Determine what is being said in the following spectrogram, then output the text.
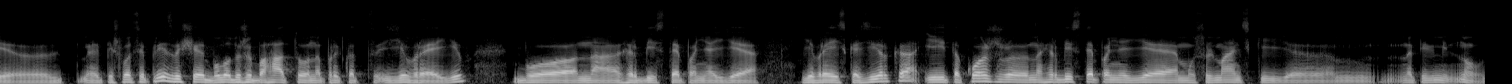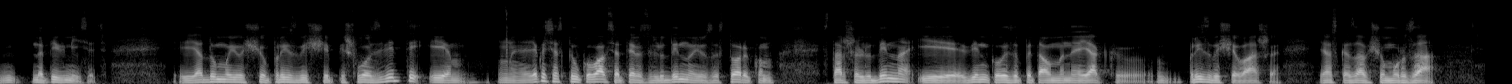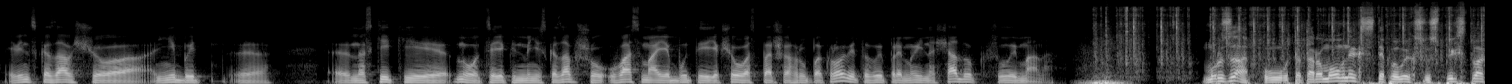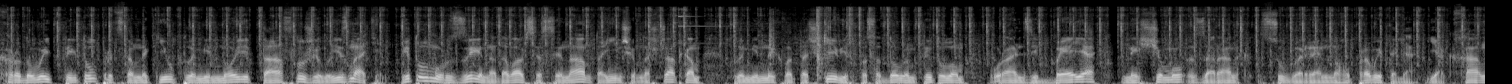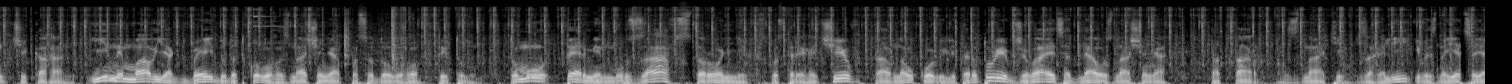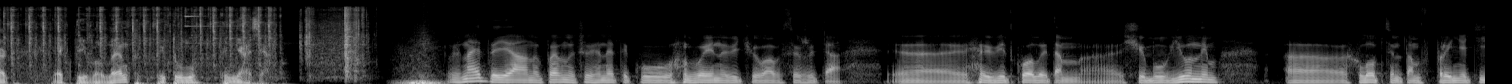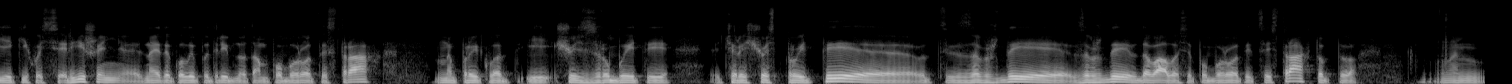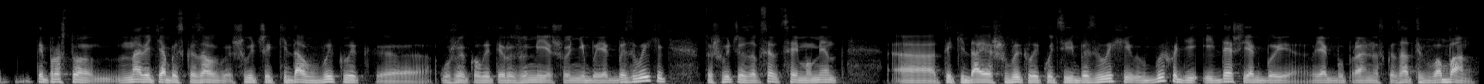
е, пішло це прізвище. Було дуже багато, наприклад, євреїв, бо на гербі Степаня є єврейська зірка, і також е, на гербі Степаня є мусульманський е, напівмі... ну, напівмісяць. І я думаю, що прізвище пішло звідти. І якось я спілкувався теж з людиною, з істориком, старша людина, і він, коли запитав мене, як прізвище ваше, я сказав, що Мурза. Він сказав, що ніби е, е, наскільки, ну, це як він мені сказав, що у вас має бути, якщо у вас перша група крові, то ви прямий нащадок Сулеймана. Мурза у татаромовних степових суспільствах родовий титул представників племінної та служилої знаті. Титул Мурзи надавався синам та іншим нащадкам племінних ватажків із посадовим титулом у ранзі бея, нижчому за ранг суверенного правителя, як хан чи каган, і не мав як бей додаткового значення посадового титулу. Тому термін мурза в сторонніх спостерігачів та в науковій літературі вживається для означення татар знаті взагалі і визнається як еквівалент титулу князя. Ви знаєте, я напевно цю генетику воїна відчував все життя. Е, Відколи там е, ще був юним е, хлопцем там в прийнятті якихось рішень, знаєте, коли потрібно там побороти страх, наприклад, і щось зробити, через щось пройти, от завжди, завжди вдавалося побороти цей страх. Тобто Ем, Ти просто, навіть я би сказав, швидше кидав виклик, е, уже коли ти розумієш, що ніби як безвихідь, то швидше за все в цей момент е, ти кидаєш виклик у цій безвихі- виході і йдеш, як би, як би правильно сказати, в вабанк.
